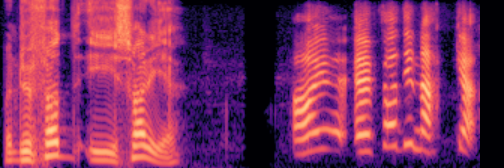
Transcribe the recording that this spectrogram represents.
Men du är född i Sverige? Ja, jag är född i Nacka.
